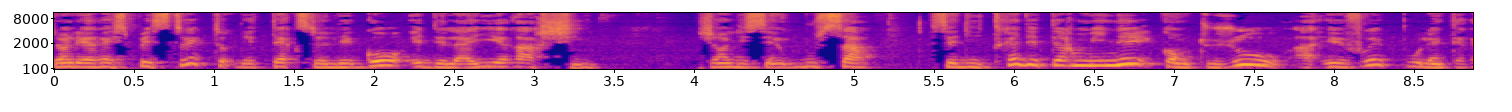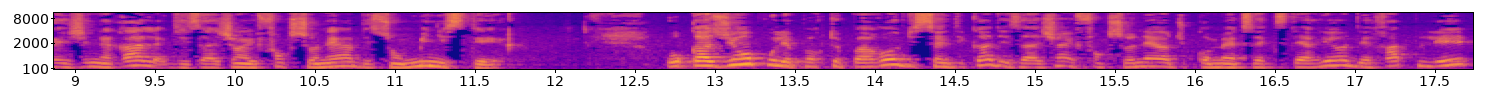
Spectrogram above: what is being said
dans les respects stricts des textes légaux et de la hiérarchie. Jean-Lucien Boussa s'est dit très déterminé, comme toujours, à œuvrer pour l'intérêt général des agents et fonctionnaires de son ministère. Occasion pour les porte-parole du syndicat des agents et fonctionnaires du commerce extérieur de rappeler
